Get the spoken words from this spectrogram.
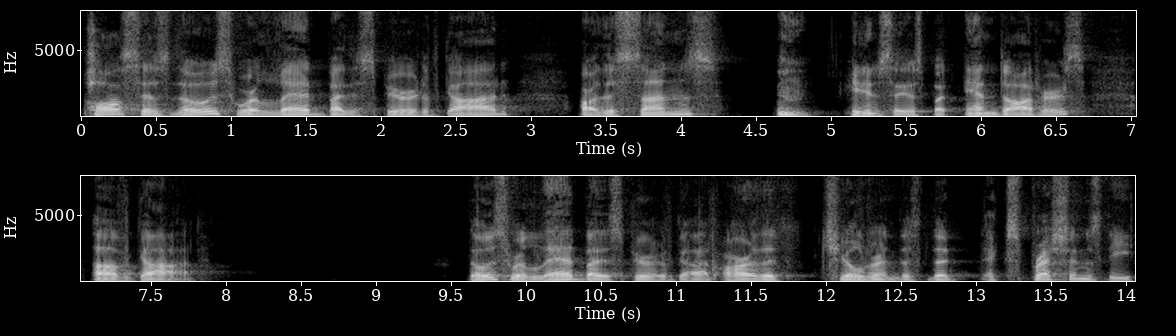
Paul says those who are led by the Spirit of God are the sons, he didn't say this, but and daughters of God. Those who are led by the Spirit of God are the children, the, the expressions, the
